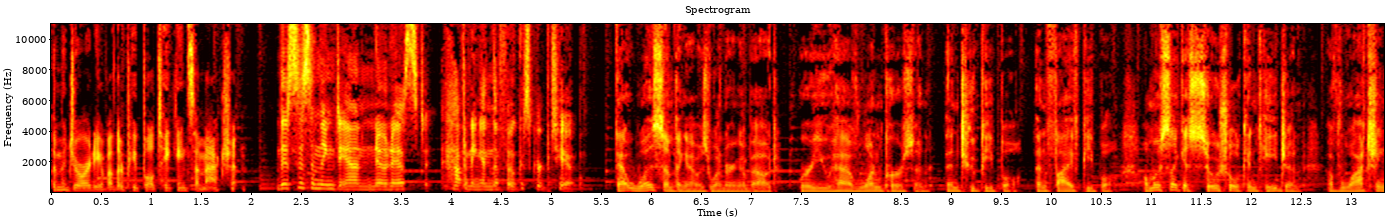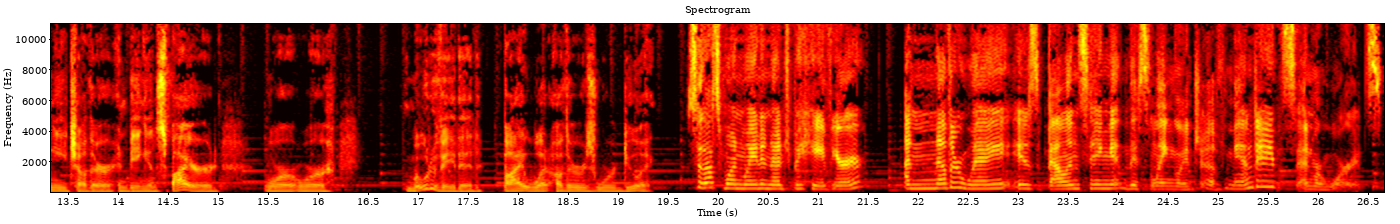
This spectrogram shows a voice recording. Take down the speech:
the majority of other people taking some action. This is something Dan noticed happening in the focus group too. That was something I was wondering about, where you have one person, then two people, then five people, almost like a social contagion of watching each other and being inspired or, or motivated by what others were doing. So that's one way to nudge behavior. Another way is balancing this language of mandates and rewards.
